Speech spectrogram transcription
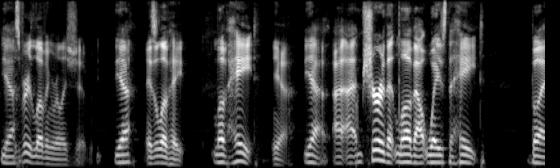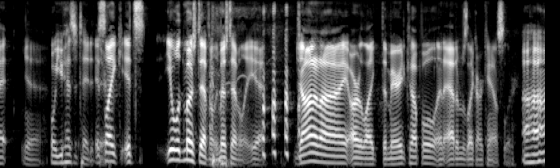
Yeah. It's a very loving relationship. Yeah. It's a love hate. Love, hate. Yeah, Yeah. I, I'm sure that love outweighs the hate, but, yeah. well, you hesitated. It's there. like it's yeah, well, most definitely, most definitely, yeah. John and I are like the married couple, and Adam's like our counselor. uh huh.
